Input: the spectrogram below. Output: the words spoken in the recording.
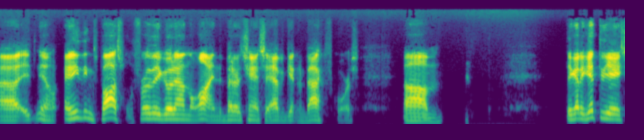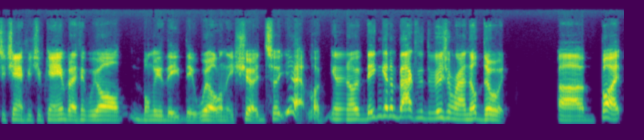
Uh, it, you know, anything's possible. The further they go down the line, the better chance they have of getting them back, of course. Um, they got to get to the AFC Championship game, but I think we all believe they they will and they should. So yeah, look, you know, if they can get them back for the divisional round, they'll do it. Uh, but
